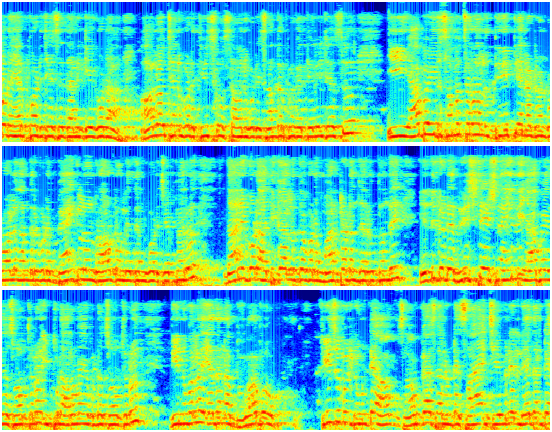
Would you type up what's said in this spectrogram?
కూడా ఏర్పాటు చేసేదానికి కూడా ఆలోచన కూడా తీసుకొస్తామని కూడా ఈ సందర్భంగా తెలియజేస్తూ ఈ యాభై ఐదు సంవత్సరాలు దీప్తి అయినటువంటి వాళ్ళకి అందరూ కూడా బ్యాంక్ లోన్ రావడం లేదని కూడా చెప్పారు. దానికి కూడా అధికారులతో కూడా మాట్లాడడం జరుగుతుంది. ఎందుకంటే రిజిస్ట్రేషన్ అయింది యాభై ఐదో సంవత్సరం ఇప్పుడు అరవై ఒకటో సంవత్సరం. దీనివల్ల ఏదైనా బాబు ఫీజిబిలిటీ ఉంటే అవ- అవకాశాలు ఉంటే సహాయం చేయమని లేదంటే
